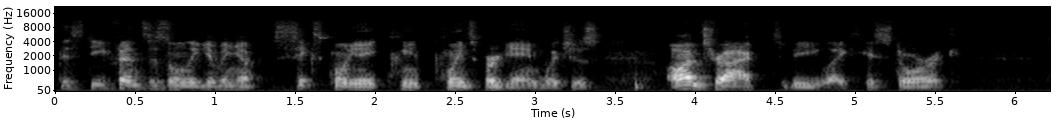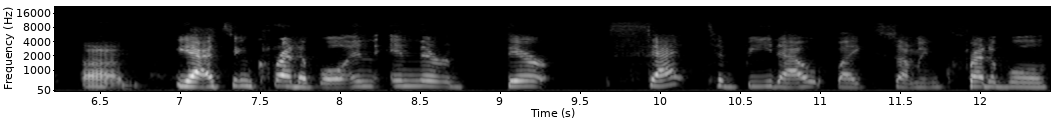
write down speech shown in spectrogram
this defense is only giving up 6.8 points per game, which is on track to be like historic. Um, Yeah, it's incredible, and and they're they're set to beat out like some incredible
